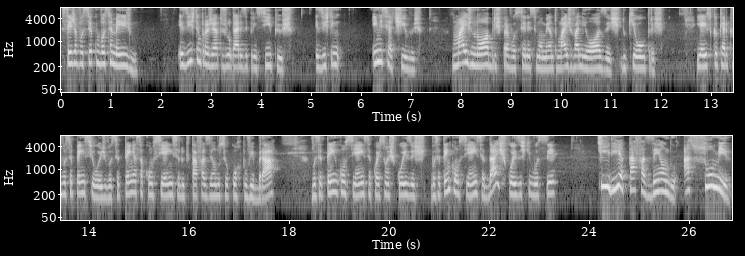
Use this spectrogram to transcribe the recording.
Seja você com você mesmo. Existem projetos, lugares e princípios, existem iniciativas mais nobres para você nesse momento, mais valiosas do que outras. E é isso que eu quero que você pense hoje. Você tem essa consciência do que está fazendo o seu corpo vibrar você tem consciência quais são as coisas, você tem consciência das coisas que você queria estar tá fazendo, assume.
